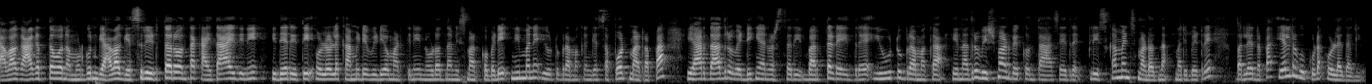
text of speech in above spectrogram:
ಯಾವಾಗ ಆಗುತ್ತೋ ನಮ್ಮ ಹುಡುಗನ್ಗೆ ಯಾವಾಗ ಹೆಸರು ಇಡ್ತಾರೋ ಅಂತ ಕಾಯ್ತಾ ಇದ್ದೀನಿ. ಇದೇ ರೀತಿ ಒಳ್ಳೊಳ್ಳೆ ಕಾಮಿಡಿ ವಿಡಿಯೋ ಮಾಡ್ತೀನಿ. ನೋಡೋದನ್ನ ಮಿಸ್ ಮಾಡ್ಕೋಬೇಡಿ. ನಿಮ್ಮನೆ ಯೂಟ್ಯೂಬ್ ರಮಕಂಗೆ ಸಪೋರ್ಟ್ ಮಾಡ್ರಪ್ಪ. ಯಾರ್ದಾದ್ರೂ ವೆಡ್ಡಿಂಗ್ ಆನಿವರ್ಸರಿ ಬರ್ತ್ಡೇ ಇದ್ರೆ ಯೂಟ್ಯೂಬ್ ರಮಕ ಏನಾದರೂ ವಿಶ್ ಮಾಡಬೇಕು ಅಂತ ಆಸೆ ಇದ್ರೆ ಪ್ಲೀಸ್ ಕಮೆಂಟ್ಸ್ ಮಾಡೋದನ್ನ ಮರಿಬೇಡ್ರಿ. ಬರಲೇನಪ್ಪ? ಎಲ್ರಿಗೂ ಕೂಡ ಒಳ್ಳೇದಾಗಲಿ.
